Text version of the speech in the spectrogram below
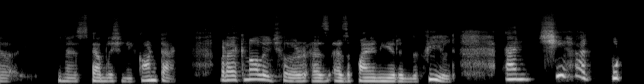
uh, you know establish any contact. But I acknowledge her as as a pioneer in the field, and she had put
